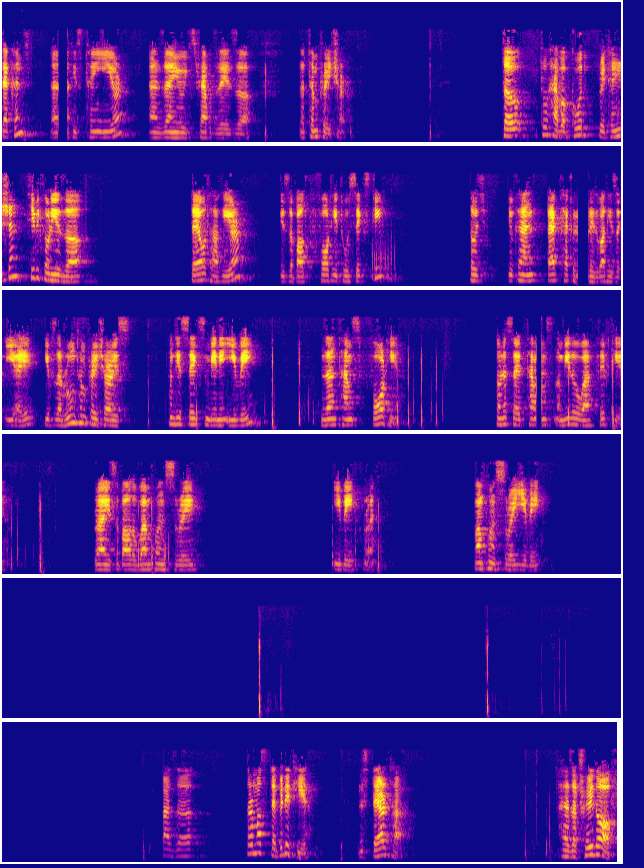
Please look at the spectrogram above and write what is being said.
seconds, that is 10 year, and then you extract the, the temperature. So to have a good retention, typically the delta here is about 40 to 60. So you can back calculate what is the EA. If the room temperature is 26 milli EV, then times 40. So let's say times the middle one 50, right? It's about 1.3 EV, right? 1.3 EV. But the thermal stability, this delta, has a trade-off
